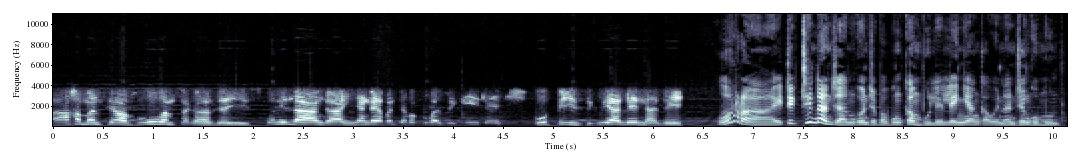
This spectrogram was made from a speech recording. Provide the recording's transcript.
Aha mani siyavuka msakazi sibona ilanga inyanga yabantu abakhubazekile kubhizi kuyale nale. Olright kuthinta njani konje baba unkambule le nyanga wena njengomuntu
